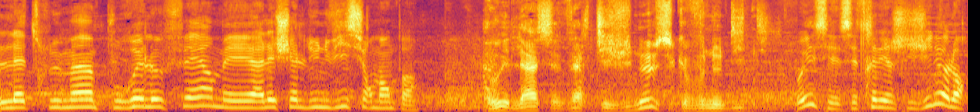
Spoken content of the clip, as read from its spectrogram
L'être humain pourrait le faire, mais à l'échelle d'une vie, sûrement pas. Ah oui, là c'est vertigineux ce que vous nous dites. Oui, c'est très vertigineux. Alors,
